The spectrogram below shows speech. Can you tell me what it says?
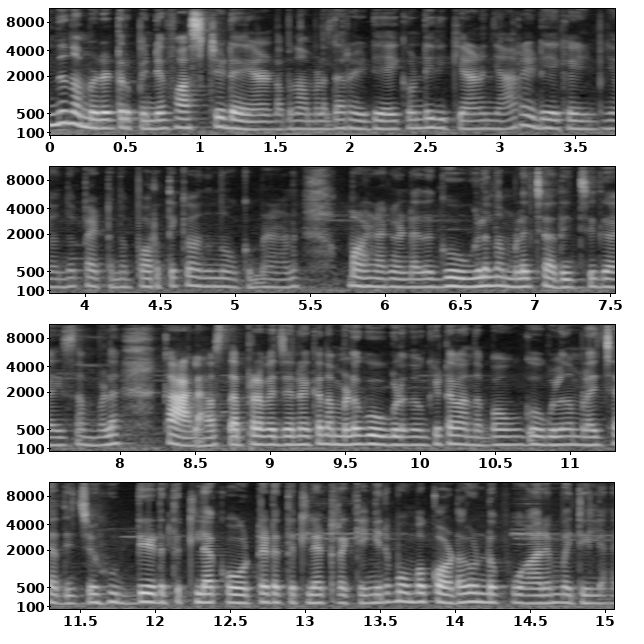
ഇന്ന് നമ്മുടെ ട്രിപ്പിന്റെ ഫസ്റ്റ് ഡേ ആണ്. അപ്പോൾ നമ്മളത് റെഡി ആയിക്കൊണ്ടിരിക്കുകയാണ്. ഞാൻ റെഡി ആയി കഴിഞ്ഞപ്പോൾ ഞാൻ ഒന്ന് പെട്ടെന്ന് പുറത്തേക്ക് വന്ന് നോക്കുമ്പോഴാണ് മഴ കണ്ടത്. ഗൂഗിൾ നമ്മൾ ചതിച്ച് ഗൈസ് നമ്മൾ കാലാവസ്ഥ പ്രവചനമൊക്കെ നമ്മൾ ഗൂഗിൾ നോക്കിയിട്ട് വന്നപ്പോൾ ഗൂഗിൾ നമ്മളെ ചതിച്ച് ഹുഡി എടുത്തിട്ടില്ല കോട്ട് എടുത്തിട്ടില്ല ട്രക്കിങ്ങിന് പോകുമ്പോൾ കുട കൊണ്ട് പോകാനും പറ്റില്ല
